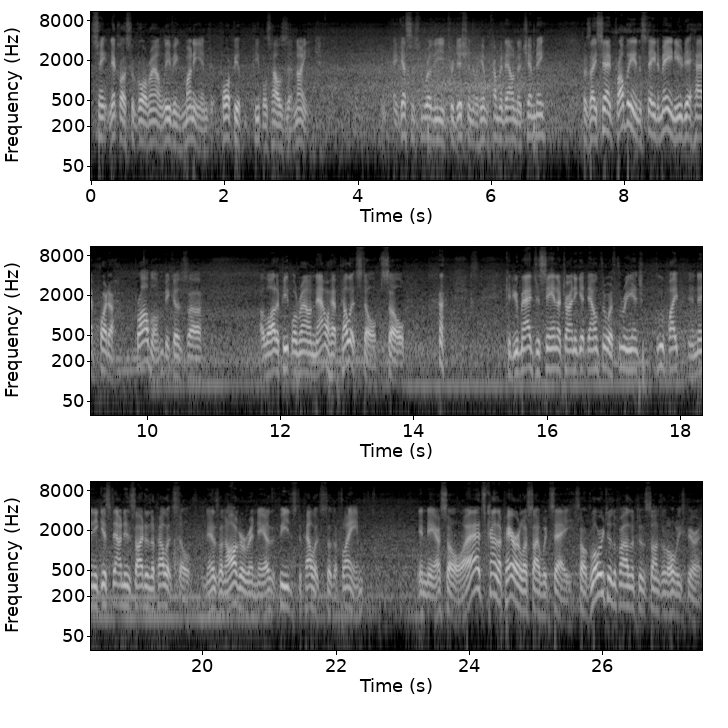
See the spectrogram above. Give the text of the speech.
St. Nicholas would go around leaving money in poor people's houses at night. I guess it's where the tradition of him coming down the chimney, because I said probably in the state of Maine you'd have quite a problem because uh, a lot of people around now have pellet stoves. So could you imagine Santa trying to get down through a three inch flue pipe and then he gets down inside of the pellet stove. And there's an auger in there that feeds the pellets to the flame in there. So that's kind of perilous, I would say. So glory to the Father, to the Son, to the Holy Spirit.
